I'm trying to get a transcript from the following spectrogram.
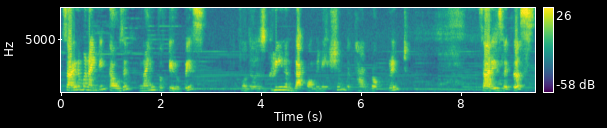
Saree number 19,950 rupees for this green and black combination with hand block print. Sarees like this.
